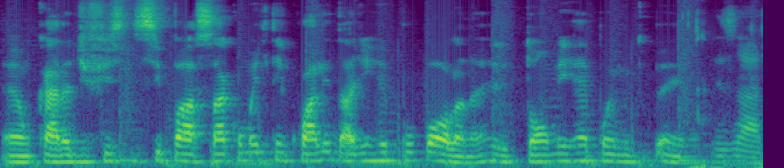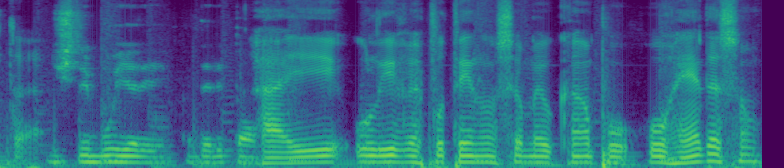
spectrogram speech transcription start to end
é um cara difícil de se passar, como ele tem qualidade em repor bola, né? Ele toma e repõe muito bem, né? Exato. É. Distribui ali quando ele toma. Aí o Liverpool tem no seu meio campo o Henderson,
